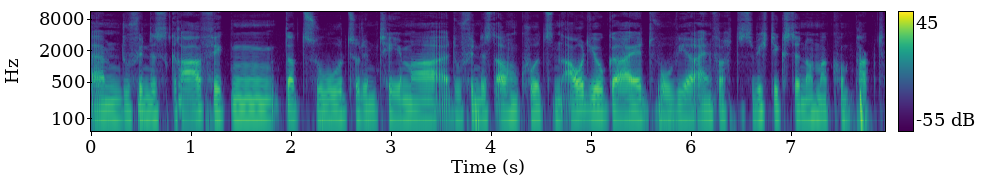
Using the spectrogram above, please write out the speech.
Ähm, du findest Grafiken dazu zu dem Thema. Du findest auch einen kurzen Audioguide, wo wir einfach das Wichtigste nochmal kompakt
